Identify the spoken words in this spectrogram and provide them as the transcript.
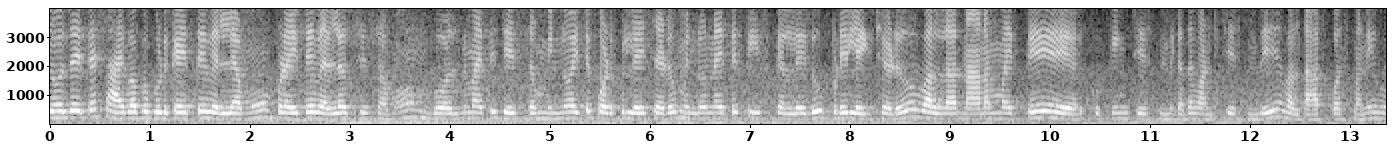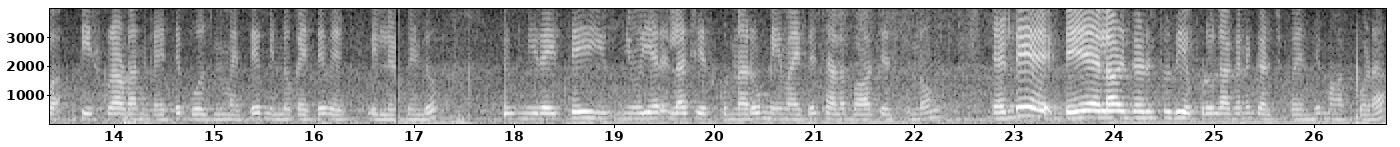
ఈరోజు అయితే సాయిబాబా గుడికి అయితే వెళ్ళాము. ఇప్పుడైతే వెళ్ళొచ్చేసాము. భోజనం అయితే చేసాము మిన్ను అయితే పడుకులు లేచాడు. మిన్నునైతే తీసుకెళ్ళలేదు. ఇప్పుడే లేచాడు. వాళ్ళ నానమ్మ అయితే కుకింగ్ చేసింది కదా వంట చేసింది వాళ్ళ తాత కోసమని తీసుకురావడానికి అయితే భోజనం అయితే మిన్నుకైతే వె- వెళ్ళాడు మీరైతే న్యూ ఇయర్ ఎలా చేసుకున్నారు? మేమైతే చాలా బాగా చేసుకున్నాం. అంటే డే ఎలా గడుస్తుంది? ఎప్పుడు లాగానే గడిచిపోయింది మాకు కూడా.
